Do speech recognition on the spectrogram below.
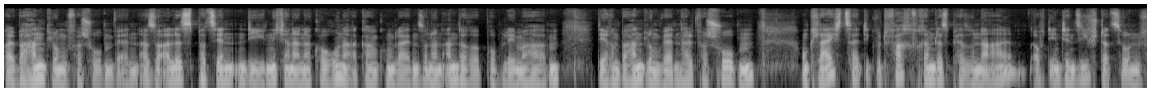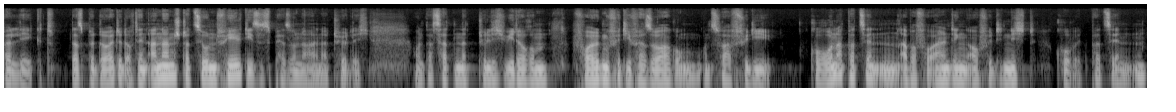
weil Behandlungen verschoben werden. Also alles Patienten, die nicht an einer Corona-Erkrankung leiden, sondern andere Probleme haben, deren Behandlungen werden halt verschoben. Und gleichzeitig wird fachfremdes Personal auf die Intensivstationen verlegt. Das bedeutet, auf den anderen Stationen fehlt dieses Personal natürlich. Und das hat natürlich wiederum Folgen für die Versorgung, und zwar für die Corona-Patienten, aber vor allen Dingen auch für die Nicht-Covid-Patienten.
